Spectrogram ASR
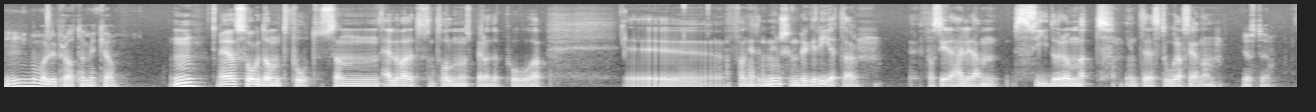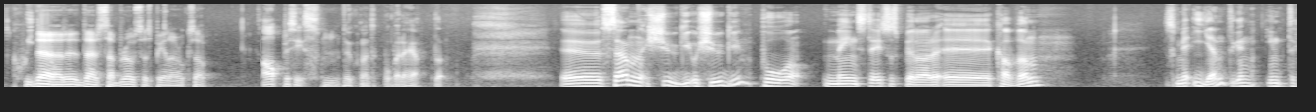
Mm, det var du pratat mycket om Mm, jag såg dem 2011 eller 2012 när de spelade på, eh, vad fan heter det, Münchenbryggeriet där. Fast i det här lilla sidorummet, inte den stora scenen. Just det Skitbra. Där, där Sub Rosa spelar också Ja, precis. Nu kommer jag inte på vad det hette. Eh, sen 20.20 på Mainstage så spelar eh, Coven. Som jag egentligen inte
